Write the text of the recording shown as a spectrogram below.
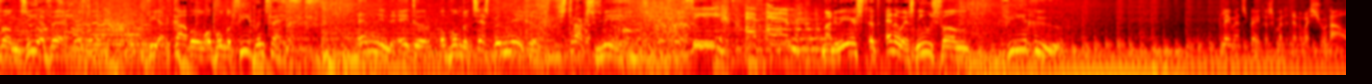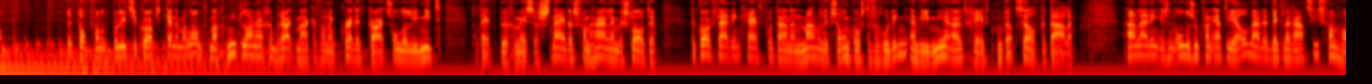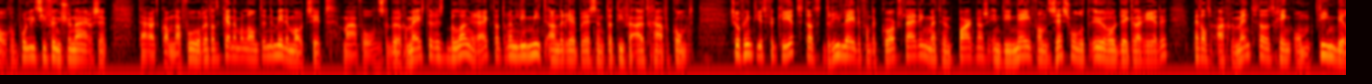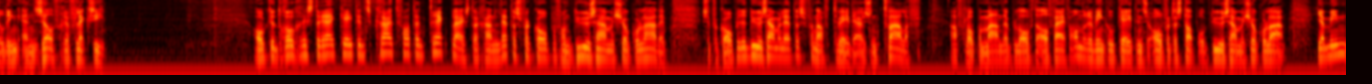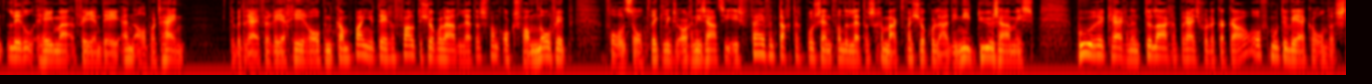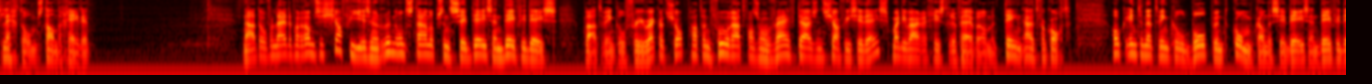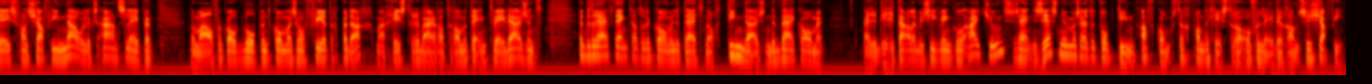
van ZFM. Via de kabel op 104.5. En in de ether op 106.9. Straks meer. ZFM. Maar nu eerst het NOS nieuws van 4 uur. Clemens Peters met het NOS Journaal. De top van het politiekorps Kennemerland mag niet langer gebruik maken van een creditcard zonder limiet. Dat heeft burgemeester Snijders van Haarlem besloten. De korpsleiding krijgt voortaan een maandelijkse onkostenvergoeding... en wie meer uitgeeft moet dat zelf betalen. Aanleiding is een onderzoek van RTL naar de declaraties van hoge politiefunctionarissen. Daaruit kwam naar voren dat Kennemerland in de middenmoot zit. Maar volgens de burgemeester is het belangrijk dat er een limiet aan de representatieve uitgaven komt. Zo vindt hij het verkeerd dat drie leden van de korpsleiding met hun partners een diner van 600 euro declareerden... met als argument dat het ging om teambuilding en zelfreflectie. Ook de drogisterijketens Kruidvat en Trekpleister gaan letters verkopen van duurzame chocolade. Ze verkopen de duurzame letters vanaf 2012. Afgelopen maanden beloofden al vijf andere winkelketens over te stappen op duurzame chocola. Jamin, Lidl, Hema, V&D en Albert Heijn. De bedrijven reageren op een campagne tegen foute chocoladeletters van Oxfam Novib. Volgens de ontwikkelingsorganisatie is 85% van de letters gemaakt van chocola die niet duurzaam is. Boeren krijgen een te lage prijs voor de cacao of moeten werken onder slechte omstandigheden. Na het overlijden van Ramses Shaffi is een run ontstaan op zijn cd's en dvd's. Platenwinkel Free Record Shop had een voorraad van zo'n 5000 Shaffi-cd's... maar die waren gisteren vrijwel meteen uitverkocht. Ook internetwinkel bol.com kan de cd's en dvd's van Shaffi nauwelijks aanslepen. Normaal verkoopt bol.com er zo'n 40 per dag, maar gisteren waren dat er al meteen 2000. Het bedrijf denkt dat er de komende tijd nog tienduizenden bijkomen. Bij de digitale muziekwinkel iTunes zijn zes nummers uit de top 10 afkomstig van de gisteren overleden Ramses Shaffi.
